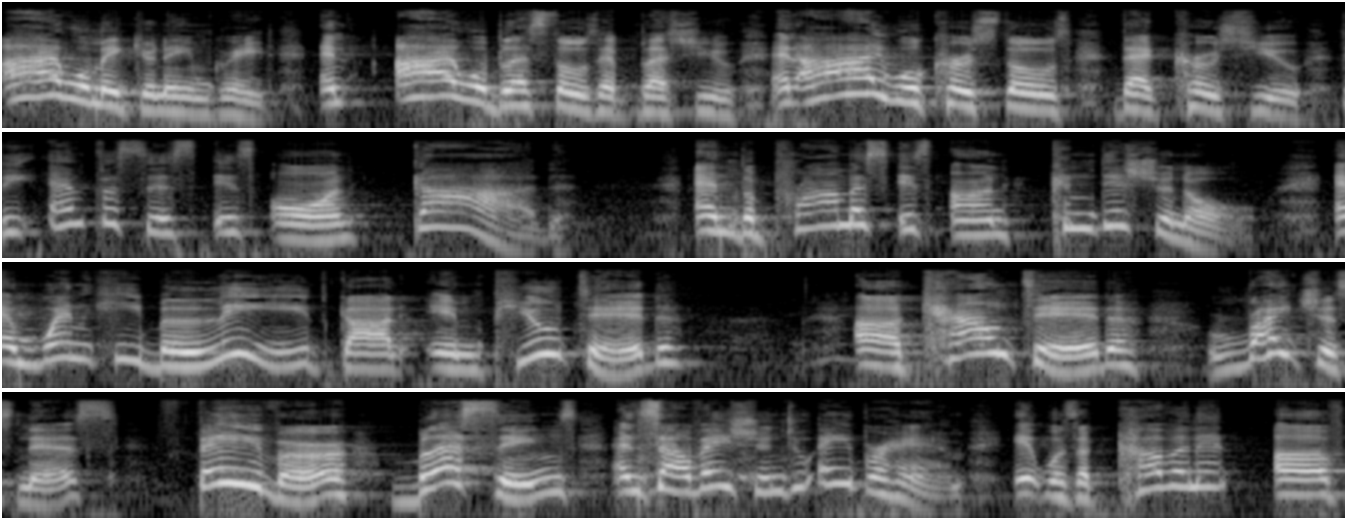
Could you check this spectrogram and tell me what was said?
I will make your name great, and I will bless those that bless you, and I will curse those that curse you. The emphasis is on God, and the promise is unconditional. And when he believed, God imputed, accounted righteousness favor, blessings, and salvation to Abraham. It was a covenant of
